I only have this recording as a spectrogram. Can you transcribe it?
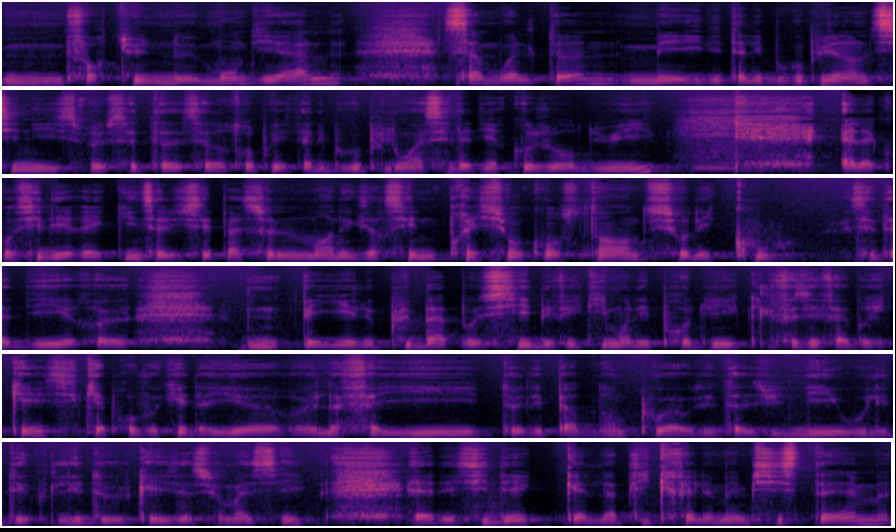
hum, fortune mondiale, Sam Walton, mais il est allé beaucoup plus loin dans le cynisme. Cette, cette entreprise est allée beaucoup plus loin. C'est-à-dire qu'aujourd'hui, elle a considéré qu'il ne s'agissait pas seulement d'exercer une pression constante sur les coûts c'est-à-dire euh, payer le plus bas possible effectivement les produits qu'il faisait fabriquer, ce qui a provoqué d'ailleurs euh, la faillite, les pertes d'emplois aux États-Unis ou les, délocalisations massives. Elle a décidé qu'elle appliquerait le même système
